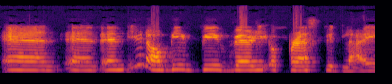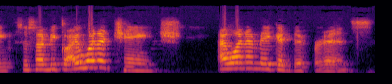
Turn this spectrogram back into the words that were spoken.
and and and you know be be very oppressed with life. So sabi ko, I want to change. I want to make a difference.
